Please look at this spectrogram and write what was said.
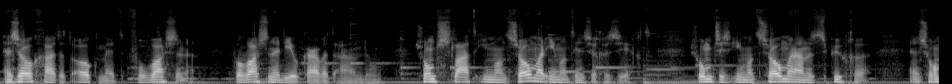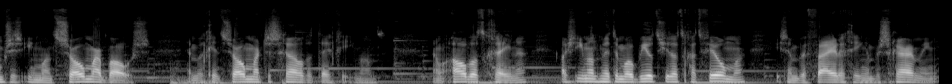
En zo gaat het ook met volwassenen. Volwassenen die elkaar wat aandoen. Soms slaat iemand zomaar iemand in zijn gezicht. Soms is iemand zomaar aan het spugen. En soms is iemand zomaar boos. En begint zomaar te schelden tegen iemand. Nou, al datgene, als iemand met een mobieltje dat gaat filmen, is een beveiliging en bescherming.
